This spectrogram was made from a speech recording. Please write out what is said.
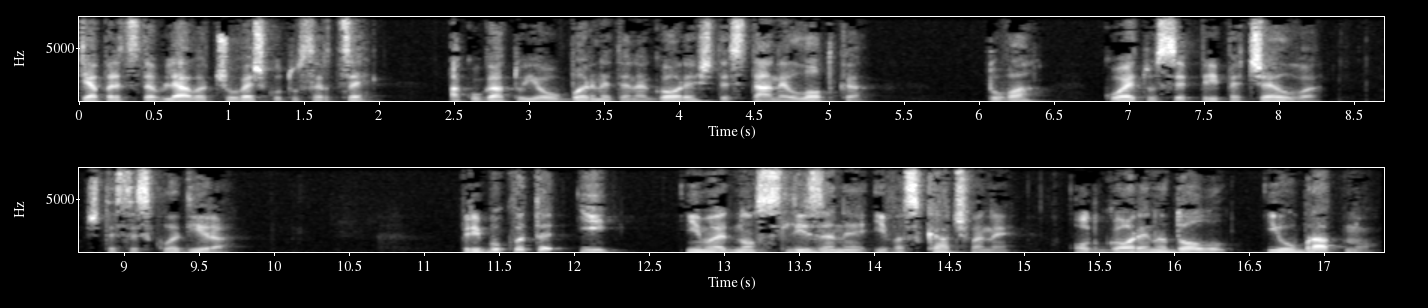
тя представлява човешкото сърце, а когато я обърнете нагоре, ще стане лодка. Това, което се припечелва, ще се складира. При буквата И има едно слизане и възкачване, отгоре надолу и обратно.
